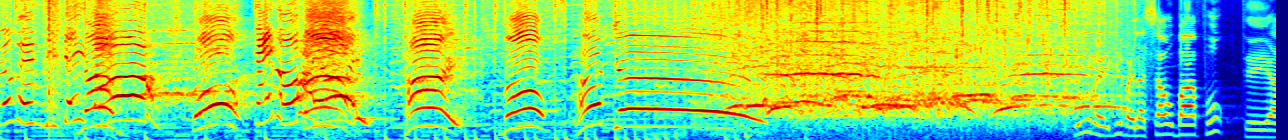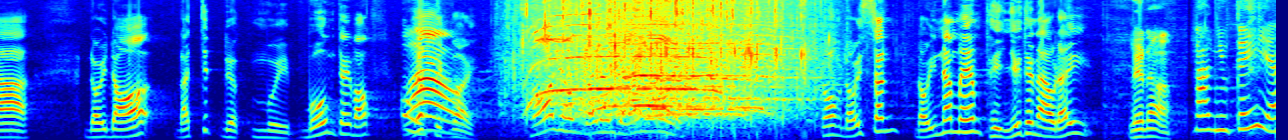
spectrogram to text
Đứng im vị trí Năm. Hai một hết giờ Thưa quý vị, như vậy là sau 3 phút thì à, đội đỏ đã chích được 14 trái bóng. Rất Wow. tuyệt vời. Khó chứ không phải đơn giản đâu. Còn đội xanh, đội nam em thì như thế nào đấy? lên à Bao nhiêu ký vậy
